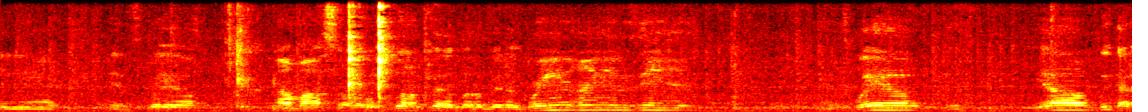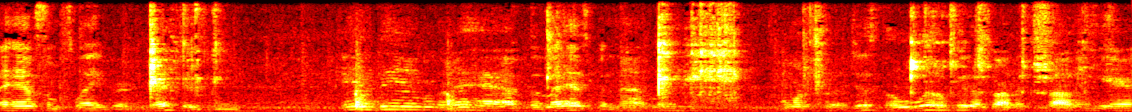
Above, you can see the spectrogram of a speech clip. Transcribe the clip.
in there as well. I'm also going to put a little bit of green onions in as well. Y'all, we got to have some flavor. That's just me. And then we're to have the last but not least, I want to put just a little bit of garlic salt in here.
